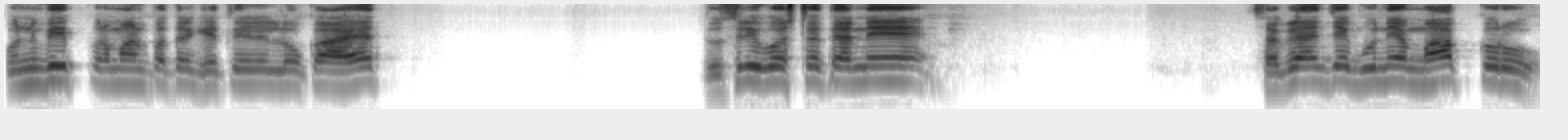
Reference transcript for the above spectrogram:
कुणबी प्रमाणपत्र घेतलेले लोक आहेत. दुसरी गोष्ट त्याने सगळ्यांचे गुन्हे माफ करू.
